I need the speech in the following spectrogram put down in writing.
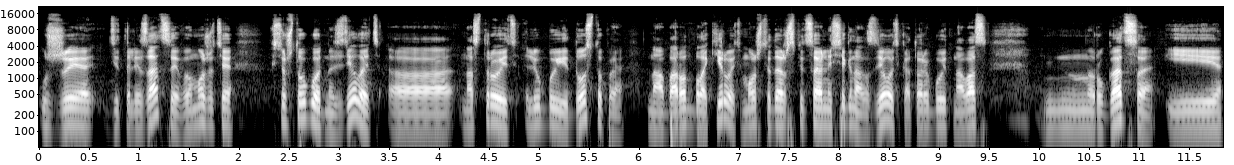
уже детализации. Вы можете все что угодно сделать, э, настроить любые доступы, наоборот блокировать. Можете даже специальный сигнал сделать, который будет на вас ругаться и...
